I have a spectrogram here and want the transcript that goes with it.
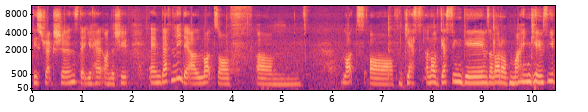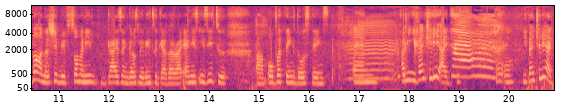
distractions that you had on the ship, and definitely there are lots of um, lots of guess, a lot of guessing games, a lot of mind games, even on the ship with so many guys and girls living together, right? And it's easy to um, overthink those things, and I mean, eventually I did. Eventually, I,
